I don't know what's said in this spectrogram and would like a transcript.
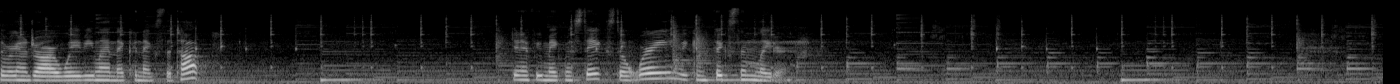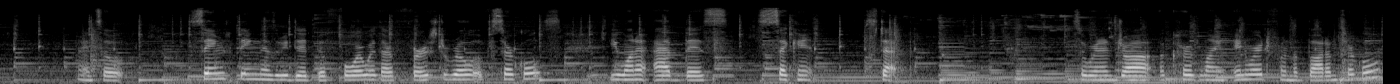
So we're going to draw our wavy line that connects the top. Then if we make mistakes, don't worry, we can fix them later. Alright, so same thing as we did before with our first row of circles. You want to add this second step. So we're going to draw a curved line inward from the bottom circle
